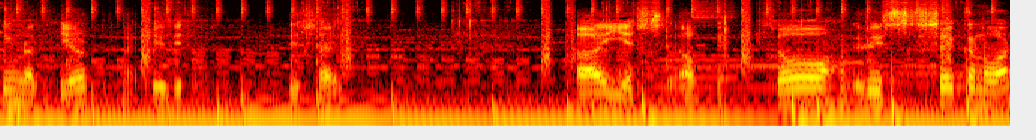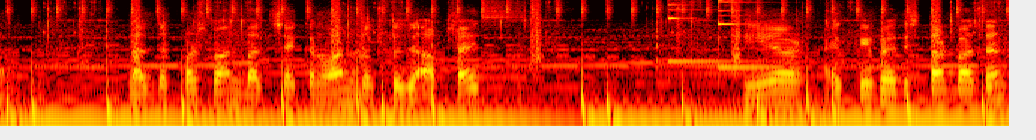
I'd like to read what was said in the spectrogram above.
think not here maybe this this side. Uh yes okay. So it is second one. Not the first one but second one. Look to the upside. Here activate the start button.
